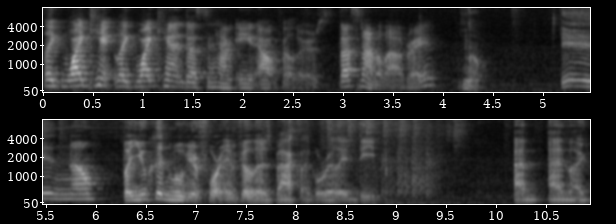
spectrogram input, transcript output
like why can't like why can't Dustin have eight outfielders? That's not allowed, right? No. eh, no, but you could move your four infielders back like really deep, and and like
